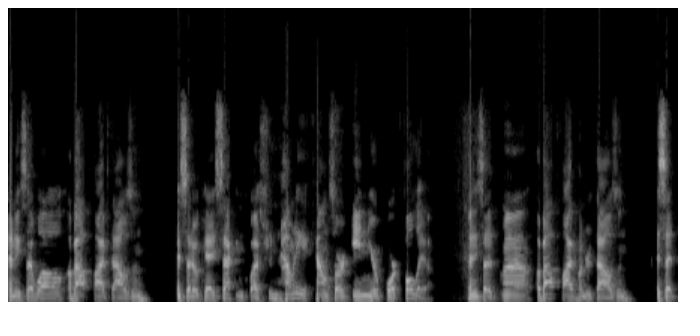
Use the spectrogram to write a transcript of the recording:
And he said, well, about 5,000. I said, okay. Second question, how many accounts are in your portfolio? And he said, uh, about 500,000. I said,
